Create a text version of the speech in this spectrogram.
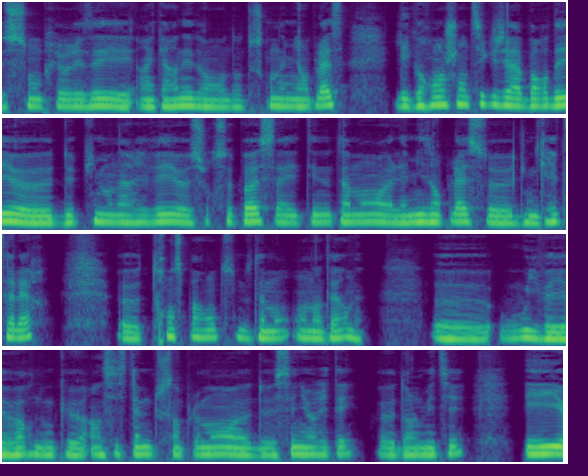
sont priorisés et incarnés dans, dans tout ce qu'on a mis en place. Les grands chantiers que j'ai abordés depuis mon arrivée sur ce poste a été notamment la mise en place d'une grille de salaire transparente notamment en interne où il va y avoir donc un système tout simplement de seniorité dans le métier et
